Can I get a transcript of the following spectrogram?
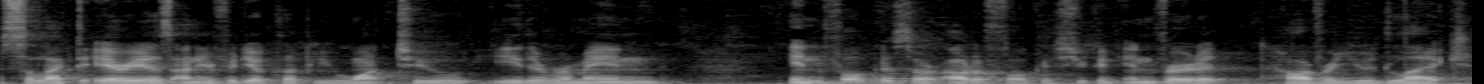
select areas on your video clip you want to either remain in focus or out of focus. You can invert it however you'd like.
